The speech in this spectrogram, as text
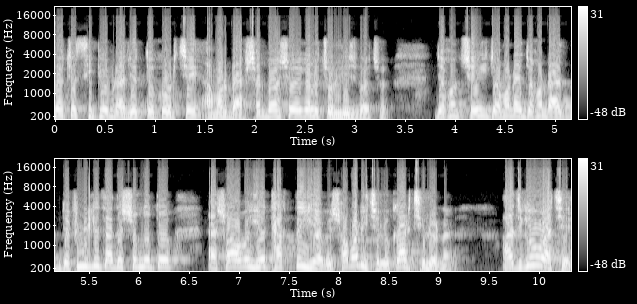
বছর সিপিএম রাজত্ব করছে, আমার ব্যবসার বয়স হয়ে গেল চল্লিশ বছর। যখন সেই জমানায় যখন ডেফিনেটলি তাদের সঙ্গে তো সব ইয়ে থাকতেই হবে, সবারই ছিল, কার ছিল না? আজকেও আছে,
